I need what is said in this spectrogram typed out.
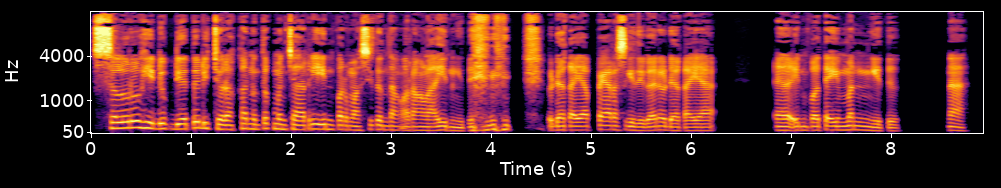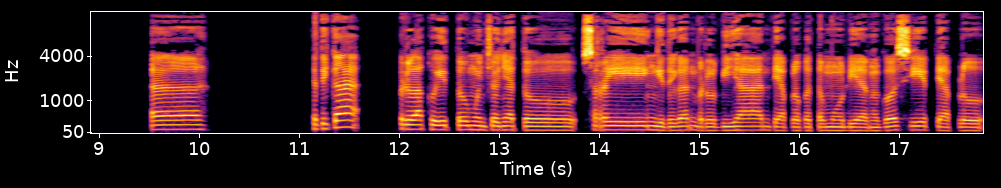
seluruh hidup dia tuh dicurahkan untuk mencari informasi tentang orang lain gitu. udah kayak pers gitu kan, udah kayak eh, infotainment gitu. Nah, eh, ketika perilaku itu munculnya tuh sering gitu kan, berlebihan, tiap lu ketemu dia ngegosip, tiap lu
